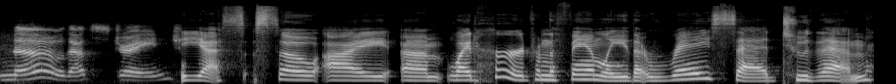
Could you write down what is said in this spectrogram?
No, that's strange. Yes. So I, um, well, I'd heard from the family that Ray said to them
